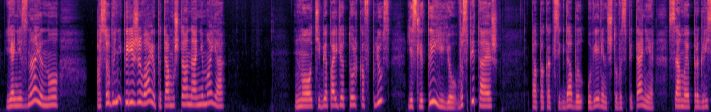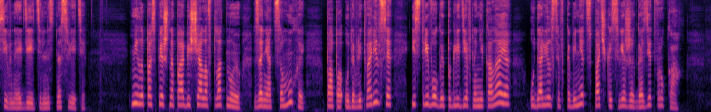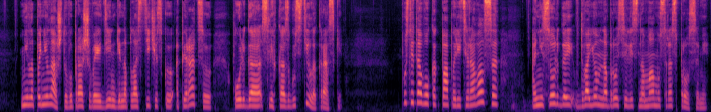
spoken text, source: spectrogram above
«Я не знаю, но особо не переживаю, потому что она не моя». «Но тебе пойдет только в плюс, если ты ее воспитаешь». Папа, как всегда, был уверен, что воспитание – самая прогрессивная деятельность на свете. Мила поспешно пообещала вплотную заняться мухой, папа удовлетворился и, с тревогой поглядев на Николая, удалился в кабинет с пачкой свежих газет в руках. Мила поняла, что, выпрашивая деньги на пластическую операцию, Ольга слегка сгустила краски. После того, как папа ретировался, они с Ольгой вдвоем набросились на маму с расспросами.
